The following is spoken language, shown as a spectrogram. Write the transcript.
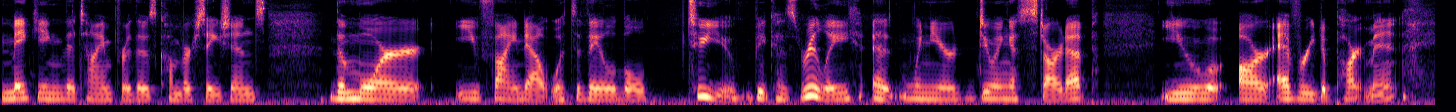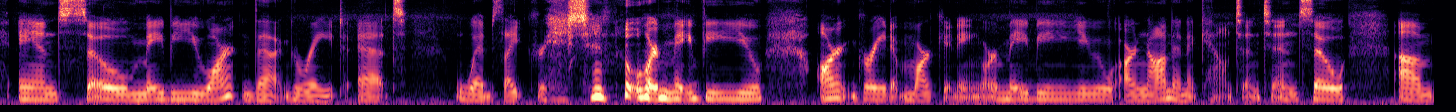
making the time for those conversations, the more you find out what's available to you. Because really, uh, when you're doing a startup, you are every department. And so maybe you aren't that great at website creation, or maybe you aren't great at marketing, or maybe you are not an accountant. And so, um,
